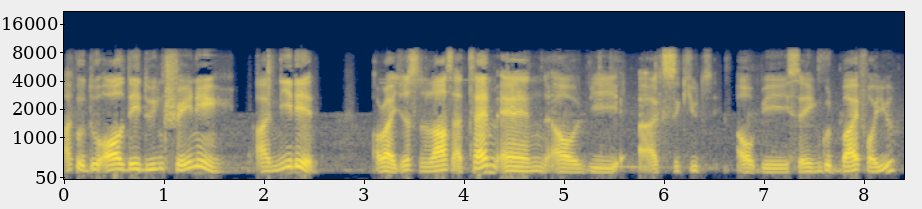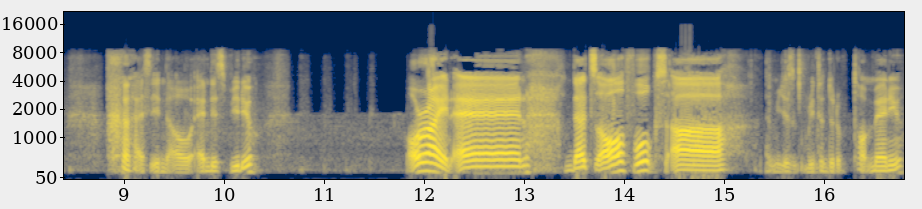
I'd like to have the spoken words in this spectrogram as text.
I could do all day doing training. I need it. Alright just the last attempt and I'll be execute I'll be saying goodbye for you as in I'll end this video. Alright and that's all folks. Uh let me just return to the top menu.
